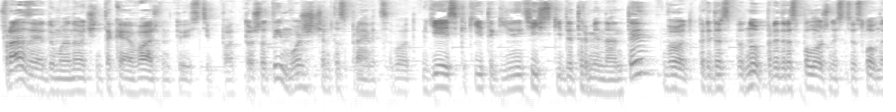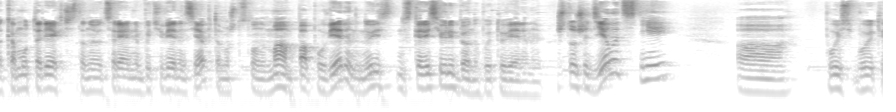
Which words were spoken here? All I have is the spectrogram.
фраза, я думаю, она очень такая важная. То есть, типа, то, что ты можешь чем-то справиться. Вот. Есть какие-то генетические детерминанты, вот, предрасп... ну, предрасположенности, условно, кому-то легче становится реально быть уверен в себе, потому что, условно, мама, папа уверены, ну и, скорее всего, ребенок будет уверен. Что же делать с ней? Пусть будет...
